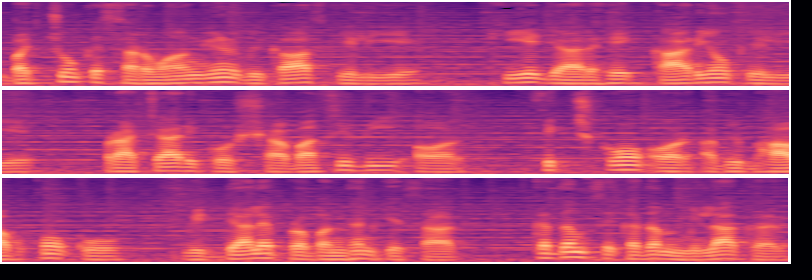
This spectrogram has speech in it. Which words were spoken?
बच्चों के सर्वांगीण विकास के लिए किए जा रहे कार्यों के लिए प्राचार्य को शाबाशी दी और शिक्षकों और अभिभावकों को विद्यालय प्रबंधन के साथ कदम से कदम मिलाकर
